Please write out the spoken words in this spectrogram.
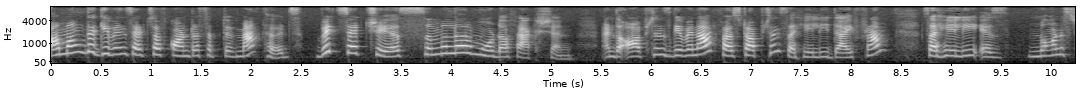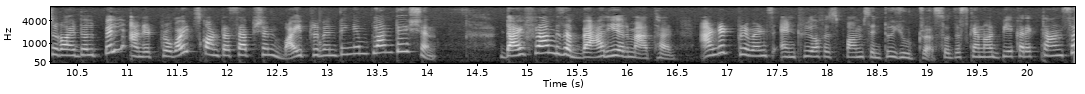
among the given sets of contraceptive methods, which set shares similar mode of action? And the options given are first option Saheli diaphragm. Saheli is non-steroidal pill and it provides contraception by preventing implantation. Diaphragm is a barrier method and it prevents entry of sperms into uterus. So, this cannot be a correct answer.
